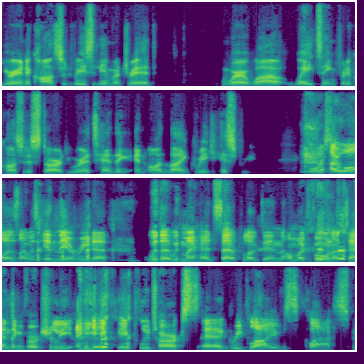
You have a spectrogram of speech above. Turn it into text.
You were in a concert recently in Madrid, where while waiting for the concert to start, you were attending an online Greek history course. I was. I was in the arena with a, with my headset plugged in on my phone, attending virtually a, a, a Plutarch's uh, Greek Lives class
